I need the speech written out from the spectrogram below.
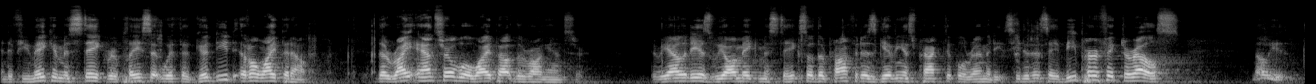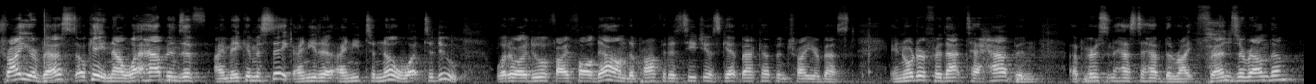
and if you make a mistake, replace it with a good deed, it'll wipe it out. The right answer will wipe out the wrong answer. The reality is we all make mistakes, so the Prophet is giving us practical remedies. He didn't say, be perfect or else. No, you, try your best. Okay, now what happens if I make a mistake? I need, to, I need to know what to do. What do I do if I fall down? The Prophet is teaching us get back up and try your best. In order for that to happen, a person has to have the right friends around them,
